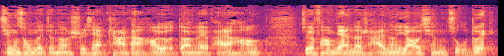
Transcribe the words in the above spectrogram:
轻松的就能实现查看好友段位排行。最方便的是还能邀请组队。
